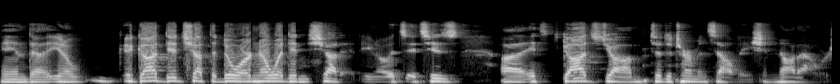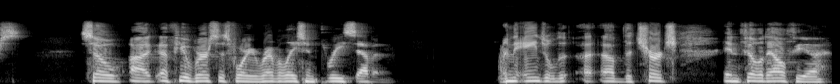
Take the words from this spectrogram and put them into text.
And uh, you know, God did shut the door. Noah didn't shut it. You know, it's it's his uh, it's God's job to determine salvation, not ours. So uh, a few verses for you. Revelation three seven and the angel uh, of the church in Philadelphia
